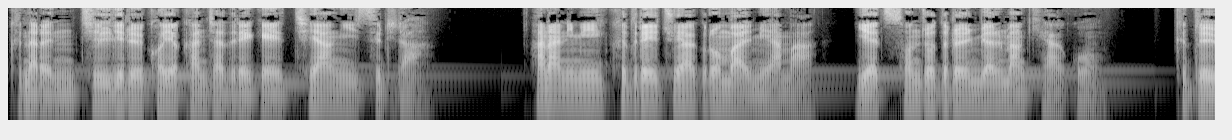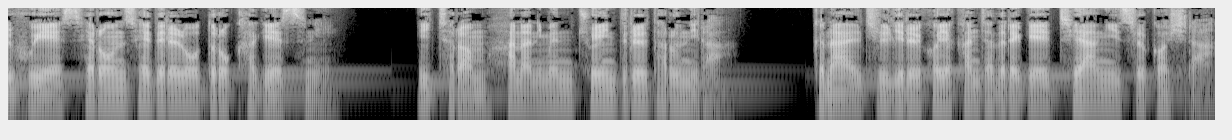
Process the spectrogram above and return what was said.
그날은 진리를 거역한 자들에게 재앙이 있으리라. 하나님이 그들의 죄악으로 말미암아 옛 선조들을 멸망케 하고 그들 후에 새로운 세대를 오도록 하게 했으니 이처럼 하나님은 죄인들을 다루니라. 그날 진리를 거역한 자들에게 재앙이 있을 것이라.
